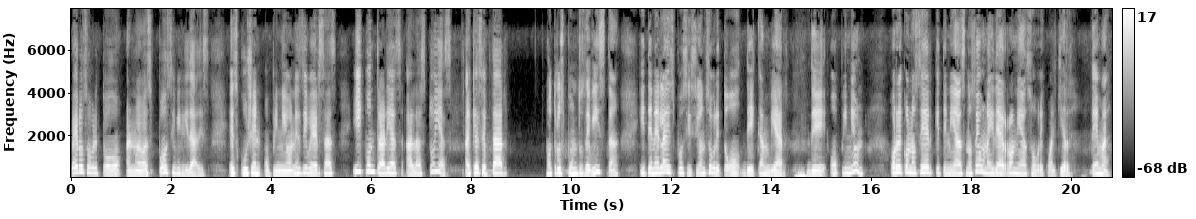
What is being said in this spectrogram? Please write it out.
pero sobre todo a nuevas posibilidades. Escuchen opiniones diversas y contrarias a las tuyas. Hay que aceptar otros puntos de vista y tener la disposición sobre todo de cambiar de opinión o reconocer que tenías, no sé, una idea errónea sobre cualquier tema.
